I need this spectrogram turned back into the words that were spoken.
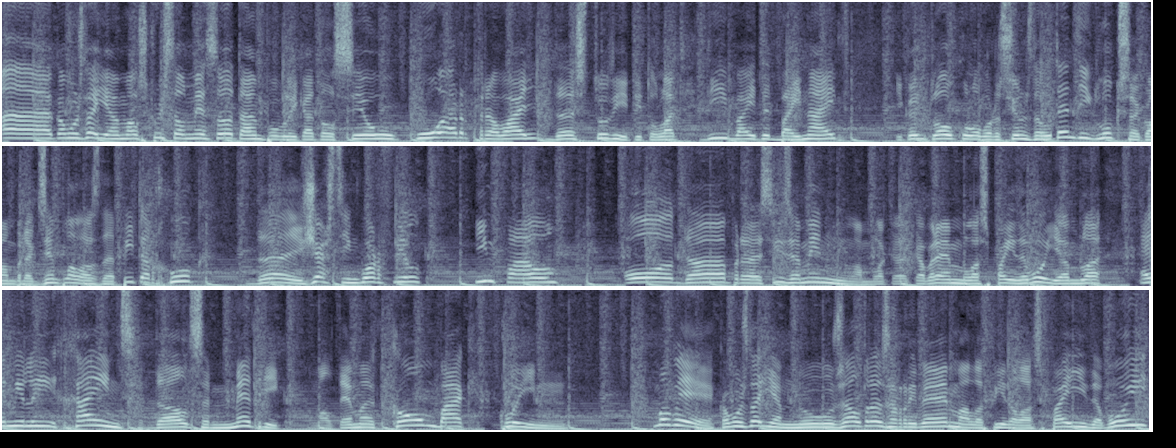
Uh, com us dèiem, els Crystal Method han publicat el seu quart treball d'estudi titulat Divided by Night i que inclou col·laboracions d'autèntic luxe, com per exemple les de Peter Hook, de Justin Warfield, Infao o de, precisament, amb la que acabarem l'espai d'avui, amb la Emily Hines dels Metric, amb el tema Come Back Clean. Molt bé, com us dèiem, nosaltres arribem a la fi de l'espai d'avui.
